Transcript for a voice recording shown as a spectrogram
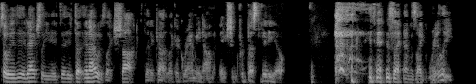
So it, it actually it, it and I was like shocked that it got like a Grammy nomination for best video. I was like, I was like, really?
